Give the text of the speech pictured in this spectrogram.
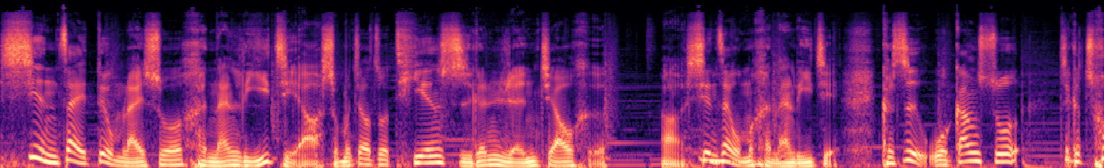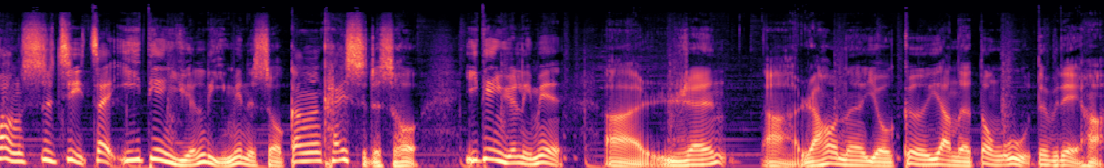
现在对我们来说很难理解啊，什么叫做天使跟人交合啊？现在我们很难理解。可是我刚说这个创世纪在伊甸园里面的时候，刚刚开始的时候，伊甸园里面啊，人啊，然后呢有各样的动物，对不对哈？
